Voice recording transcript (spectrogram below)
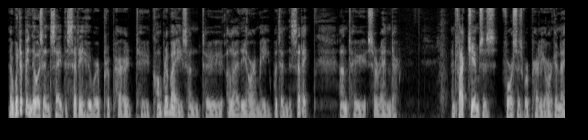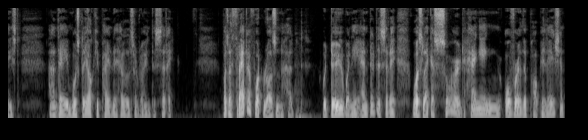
There would have been those inside the city who were prepared to compromise and to allow the army within the city and to surrender. In fact, James's forces were poorly organised and they mostly occupied the hills around the city. But the threat of what Rosen had would do when he entered the city was like a sword hanging over the population.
